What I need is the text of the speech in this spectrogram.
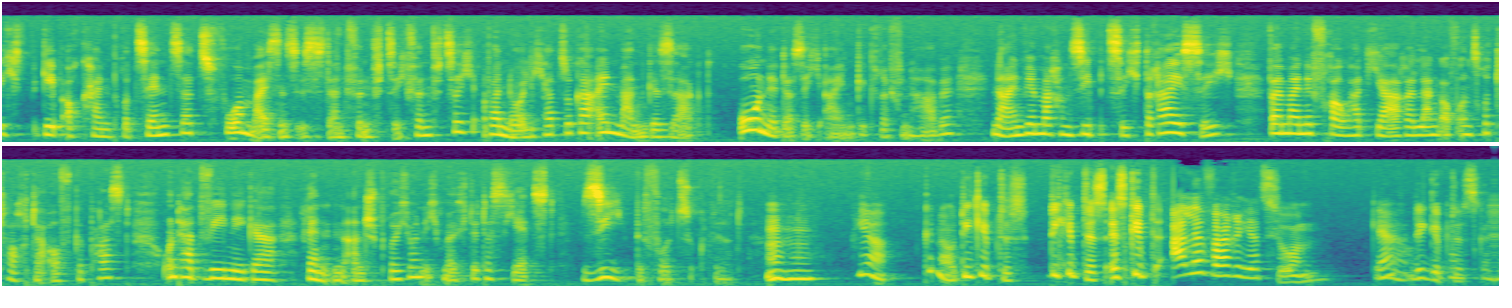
ich gebe auch keinen Prozentsatz vor, meistens ist es dann 50-50, aber neulich hat sogar ein Mann gesagt, ohne dass ich eingegriffen habe, nein, wir machen 70-30, weil meine Frau hat jahrelang auf unsere Tochter aufgepasst und hat weniger Rentenansprüche und ich möchte, dass jetzt sie bevorzugt wird. Mhm. Ja, genau, die gibt es. Die gibt es. Es gibt alle Variationen. Ja, genau, die gibt es. Genau.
